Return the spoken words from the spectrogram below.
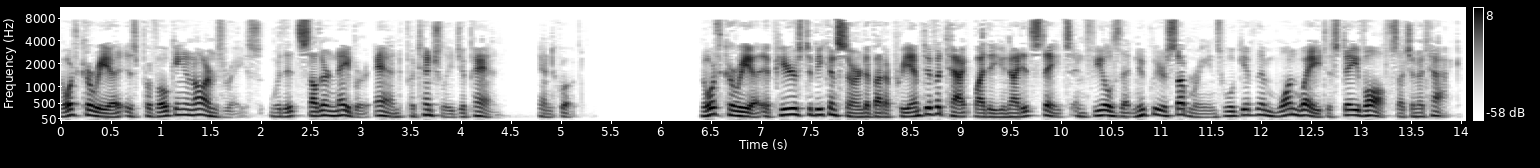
North Korea is provoking an arms race with its southern neighbor and potentially Japan, end quote. North Korea appears to be concerned about a preemptive attack by the United States and feels that nuclear submarines will give them one way to stave off such an attack.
